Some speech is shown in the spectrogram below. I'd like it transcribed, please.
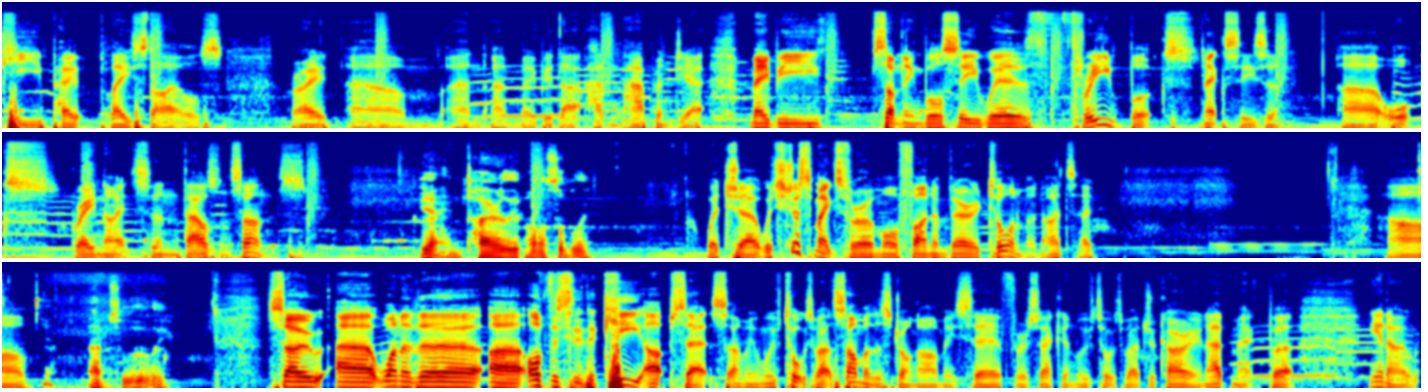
key pa- play styles, right? Um, and and maybe that hadn't happened yet. Maybe something we'll see with three books next season: uh, Orcs, Grey Knights, and Thousand Suns Yeah, entirely possibly. Which uh, which just makes for a more fun and varied tournament, I'd say. Um, Absolutely. so uh, one of the uh, obviously the key upsets. I mean, we've talked about some of the strong armies here for a second. We've talked about Drukhari and Admech, but you know,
